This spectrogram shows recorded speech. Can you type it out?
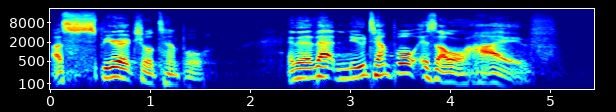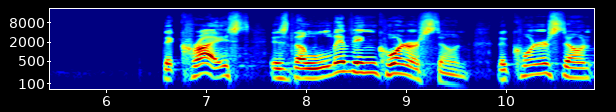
a spiritual temple, and that that new temple is alive. That Christ is the living cornerstone. The cornerstone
